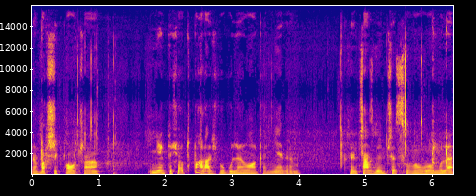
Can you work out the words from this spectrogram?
na waszych oczach. I nie wiem, jak to się odpalać w ogóle mogę, nie wiem. Ten czas bym przesunął w ogóle.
